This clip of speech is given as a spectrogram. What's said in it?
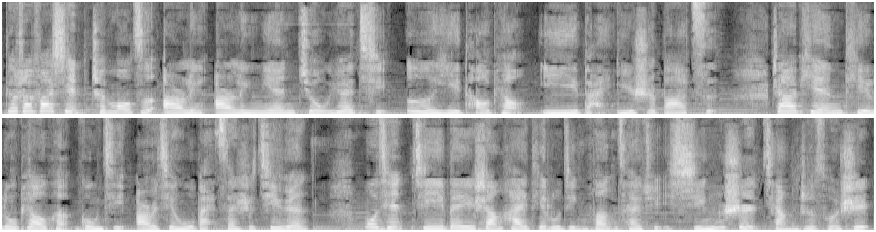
调查发现，陈某自2020年9月起恶意逃票118次，诈骗铁路票款共计2537元。目前即已被上海铁路警方采取刑事强制措施。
